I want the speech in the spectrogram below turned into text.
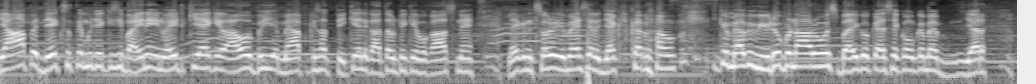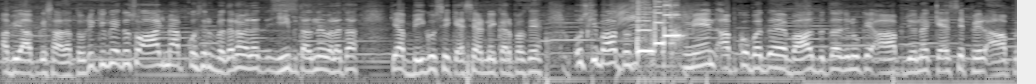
यहाँ पे देख सकते हैं, मुझे किसी भाई ने इनवाइट किया है कि आओ भाई, मैं आपके साथ पीके लगाता हूँ, ठीक है, वकास ने। लेकिन सॉरी मैं इसे रिजेक्ट कर रहा हूँ, क्योंकि मैं अभी वीडियो बना रहा हूँ, इस भाई को कैसे कहूँ कि मैं, यार अभी आपके साथ आता हूँ क्योंकि दोस्तों, आज मैं आपको सिर्फ़ बताने वाला, यही बताने वाला था कि आप बीगो से कैसे अर्निंग कर पाते हैं। उसके बाद दोस्तों, मेन आपको बात, बता चलूँ कि आप जो ना, कैसे फिर आप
